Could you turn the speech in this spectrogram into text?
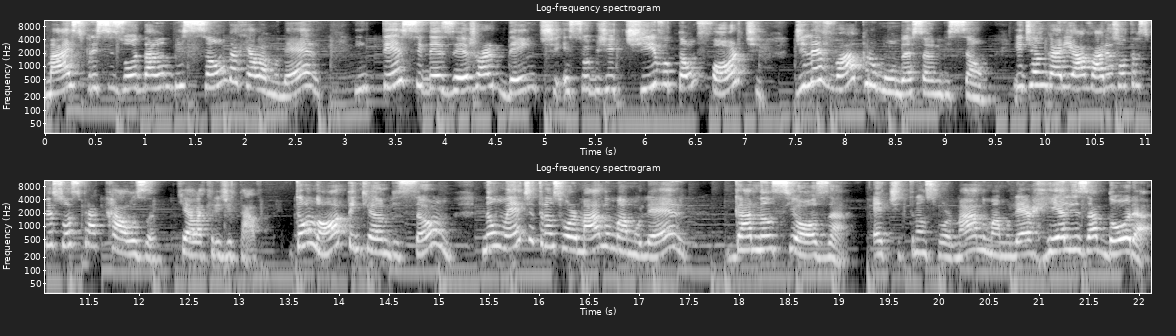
Mas precisou da ambição daquela mulher em ter esse desejo ardente, esse objetivo tão forte de levar para o mundo essa ambição e de angariar várias outras pessoas para a causa que ela acreditava. Então, notem que a ambição não é te transformar numa mulher gananciosa, é te transformar numa mulher realizadora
